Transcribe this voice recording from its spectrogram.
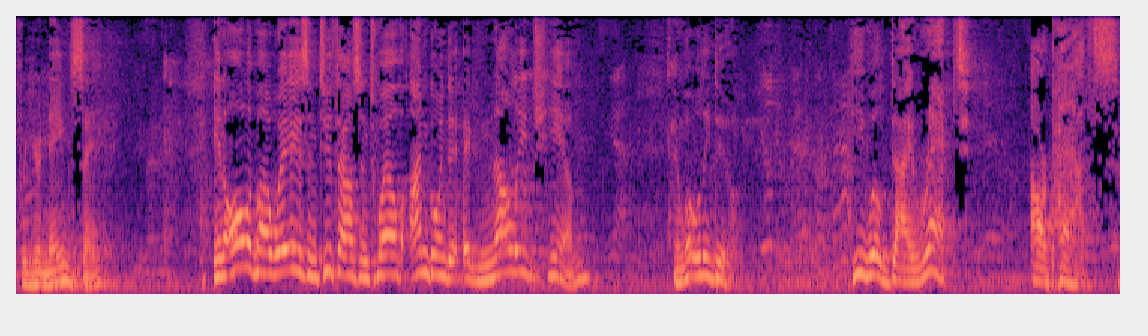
For your name's sake. In all of my ways in 2012, I'm going to acknowledge him. And what will he do? He will direct our paths.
